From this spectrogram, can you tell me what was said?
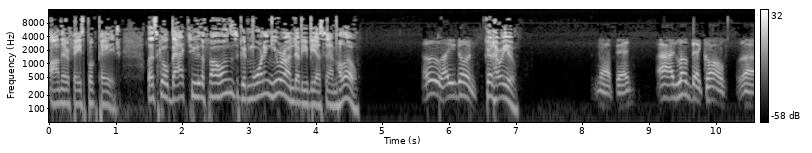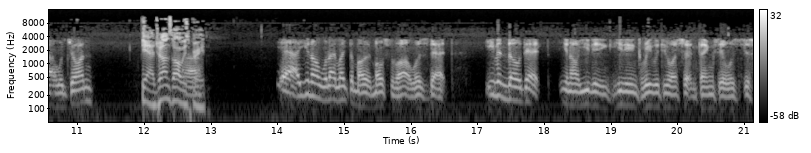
on their Facebook page. Let's go back to the phones. Good morning. You were on WBSM. Hello. Oh, how you doing? Good. How are you? Not bad. I love that call uh, with John. Yeah, John's always Uh, great. Yeah, you know what I liked about it most of all was that even though that you know you didn't he didn't agree with you on certain things, it was just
